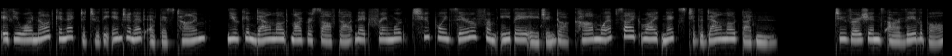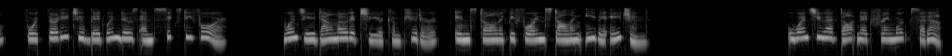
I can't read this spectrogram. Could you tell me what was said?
If you are not connected to the internet at this time, you can download Microsoft.NET Framework 2.0 from ebayagent.com website right next to the download button. Two versions are available, for 32-bit Windows and 64. Once you download it to your computer, install it before installing eBay Agent. Once you have .NET Framework set up,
